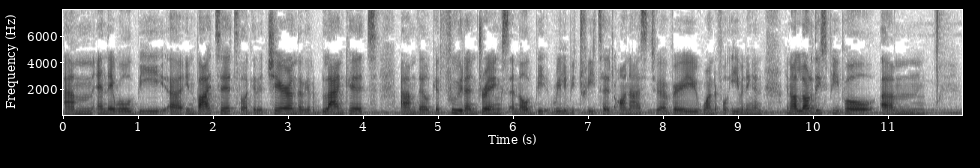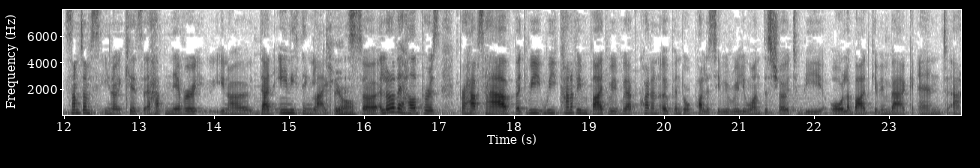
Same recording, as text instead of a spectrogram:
Um, and they will be uh, invited. They'll get a chair and they'll get a blanket. Um, they'll get food and drinks and they'll be really be treated on us to a very wonderful evening. And you know a lot of these people um, sometimes you know kids that have never you know done anything like Yeah. this so a lot of the helpers perhaps have but we we kind of invite we, we have quite an open door policy we really want this show to be all about giving back and uh,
